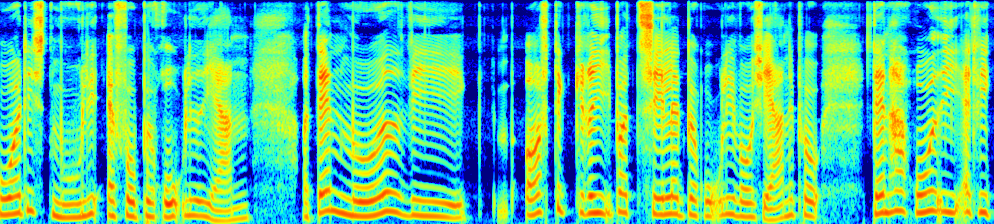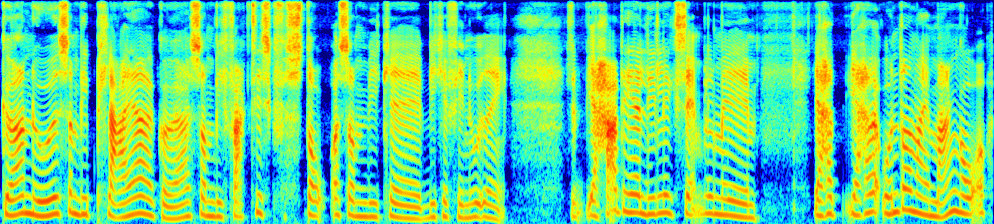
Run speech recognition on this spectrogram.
hurtigst muligt at få beroliget hjernen. Og den måde, vi ofte griber til at berolige vores hjerne på, den har rod i, at vi gør noget, som vi plejer at gøre, som vi faktisk forstår, og som vi kan, vi kan finde ud af. Jeg har det her lille eksempel med, jeg har, jeg har undret mig i mange år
